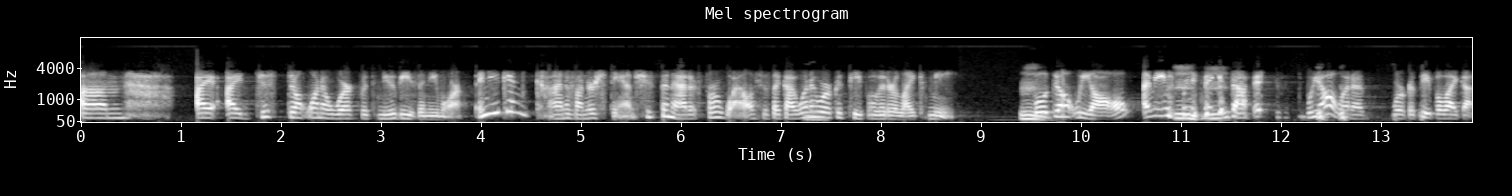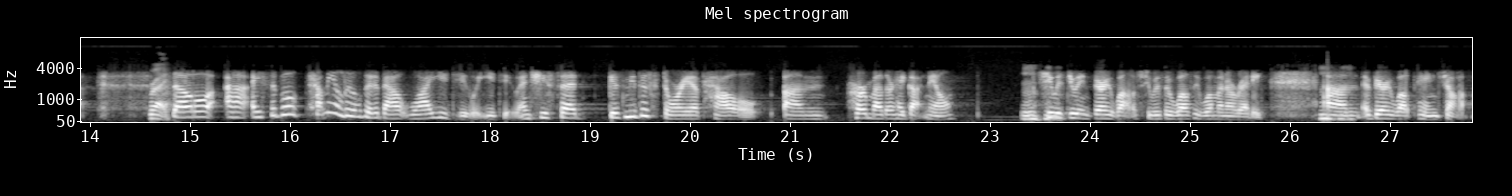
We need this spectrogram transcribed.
um, I, I just don't want to work with newbies anymore. And you can kind of understand. She's been at it for a while. She's like, I want to work with people that are like me. Well, don't we all? I mean, when you think about it, we all want to work with people like us. Right. So uh, I said, Well, tell me a little bit about why you do what you do. And she said, Gives me the story of how um, her mother had gotten ill. She was doing very well. She was a wealthy woman already, um, a very well paying job,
